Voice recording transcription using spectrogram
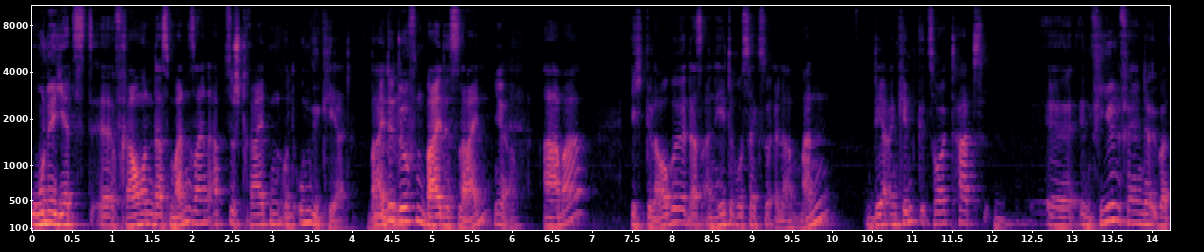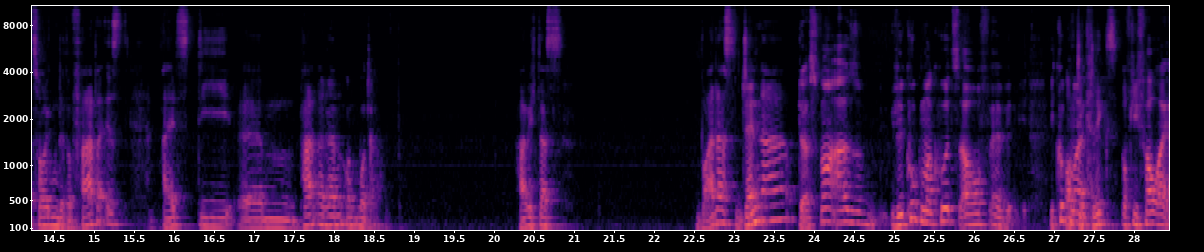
Ohne jetzt äh, Frauen das Mannsein abzustreiten und umgekehrt. Beide Mhm. dürfen beides sein, Ja, aber ich glaube, dass ein heterosexueller Mann, der ein Kind gezeugt hat, äh, in vielen Fällen der überzeugendere Vater ist als die ähm, Partnerin und Mutter. Habe ich das. War das Gender das war also, wir gucken mal kurz auf, äh, ich gucke auf mal die Klicks? auf die VAR,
